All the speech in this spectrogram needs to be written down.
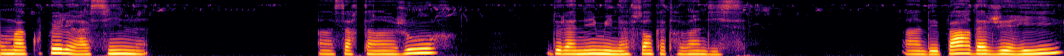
On m'a coupé les racines un certain jour de l'année 1990. Un départ d'Algérie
